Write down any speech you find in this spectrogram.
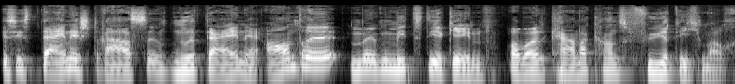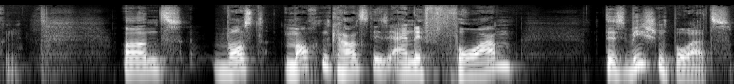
es ist deine Straße und nur deine. Andere mögen mit dir gehen, aber keiner kann es für dich machen. Und was du machen kannst, ist eine Form des Vision Boards.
